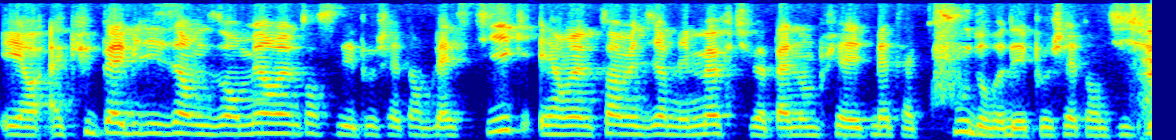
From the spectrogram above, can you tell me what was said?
et à culpabiliser en me disant mais en même temps c'est des pochettes en plastique et en même temps me dire mais meuf tu vas pas non plus aller te mettre à coudre des pochettes en tissu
